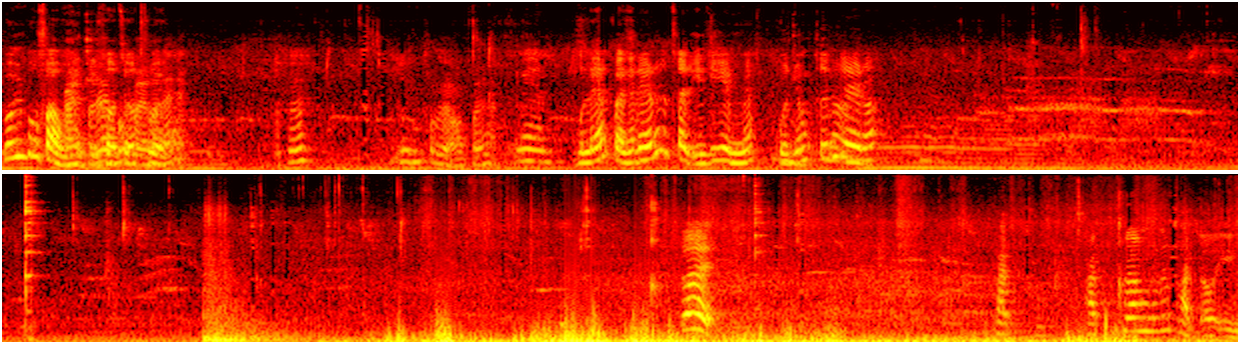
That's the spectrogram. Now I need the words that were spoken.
บ่มีผู้เฝ้าไปให้ไปกินแล้วข้าวไปเจ้าแล้ถ้ววยลืมเขาไปออกไปแล้วแม่นบ่แล้วไปก็ได้แล้วสัตว์อีกที่เห็นไหมปวดยังขึ้นเลยเนาะด้วยผัดผัดเครื่องหรือผัดเอาเอง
